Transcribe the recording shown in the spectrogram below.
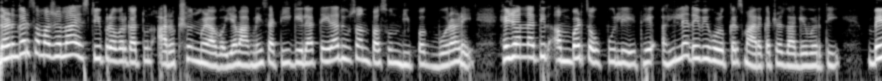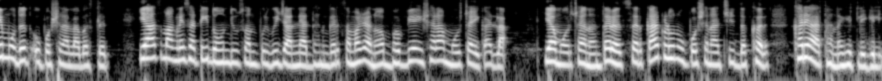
धनगर समाजाला एस टी प्रवर्गातून आरक्षण मिळावं या मागणीसाठी गेल्या तेरा दिवसांपासून दीपक बोराडे हे जालन्यातील अंबड चौफुली येथे अहिल्यादेवी होळकर स्मारकाच्या जागेवरती बेमुदत उपोषणाला बसलेत. याच मागणीसाठी दोन दिवसांपूर्वी जालन्यात धनगर समाजानं भव्य इशारा मोर्चाही काढला. या मोर्चानंतरच सरकारकडून उपोषणाची दखल खऱ्या अर्थानं घेतली गेली.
